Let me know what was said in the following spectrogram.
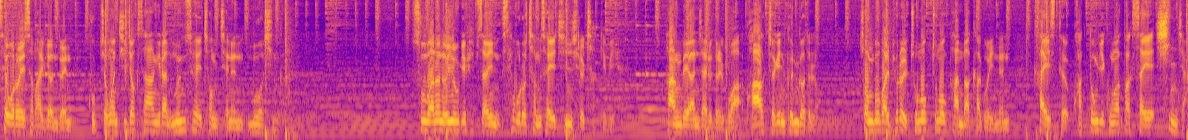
세월호에서 발견된 국정원 지적 사항이란 문서의 정체는 무엇인가? 수많은 의혹에 휩싸인 세월호 참사의 진실을 찾기 위해 방대한 자료들과 과학적인 근거들로 정부 발표를 조목조목 반박하고 있는 카이스트 곽동기 공학 박사의 신작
